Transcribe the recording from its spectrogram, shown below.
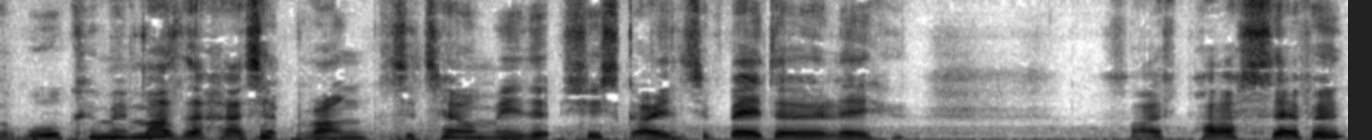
a walk and my mother hasn't rung to tell me that she's going to bed early. Five past seven.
